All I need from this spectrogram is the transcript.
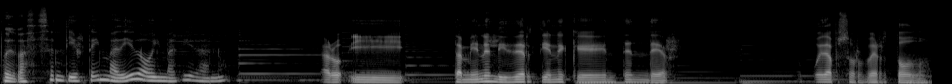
pues vas a sentirte invadido o invadida, ¿no? Claro, y también el líder tiene que entender puede absorber todo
